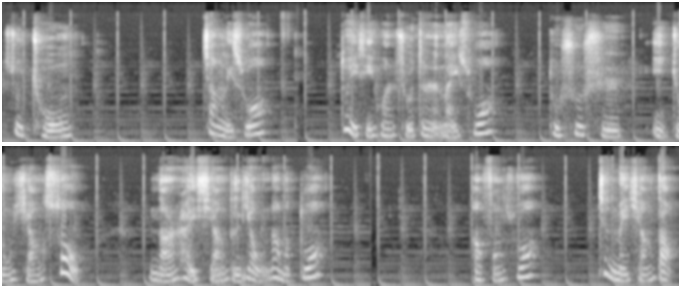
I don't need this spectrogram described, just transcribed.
书穷。”奖励说：“对喜欢书的人来说，读书是一种享受。”哪儿还想得了那么多？阿峰说：“真没想到，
